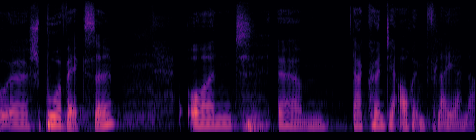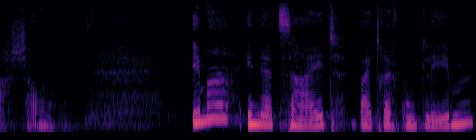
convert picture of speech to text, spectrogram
äh, Spurwechsel und ähm, da könnt ihr auch im Flyer nachschauen. Immer in der Zeit bei Treffpunkt Leben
